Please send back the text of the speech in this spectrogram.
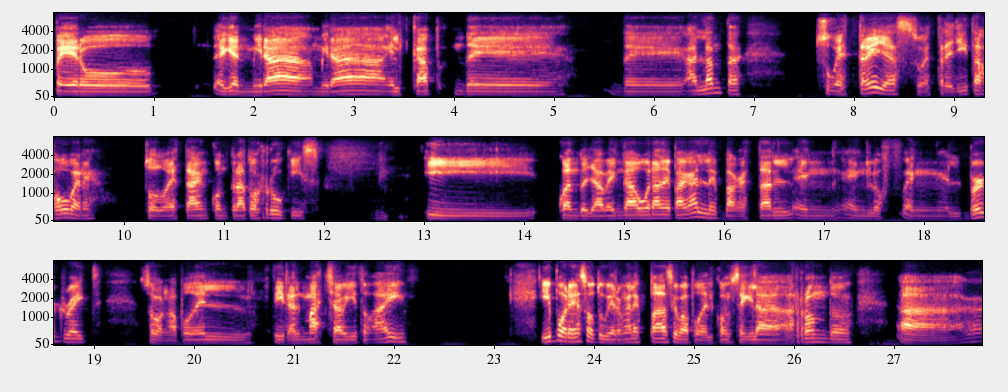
pero again, mira, mira el cap de, de Atlanta, sus estrellas, sus estrellitas jóvenes, todo está en contratos rookies y cuando ya venga hora de pagarles van a estar en, en, los, en el bird rate, so van a poder tirar más chavitos ahí. Y por eso tuvieron el espacio para poder conseguir a, a Rondo, a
